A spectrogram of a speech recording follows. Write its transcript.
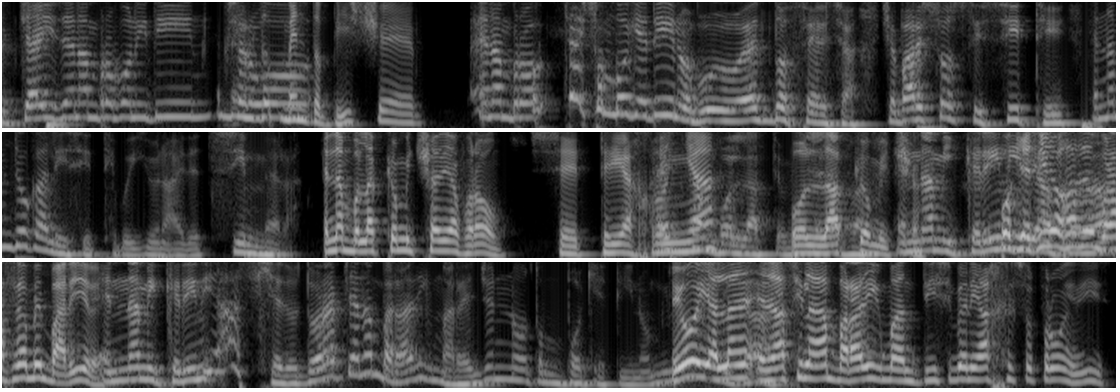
Και πιάσεις έναν προπονητή, ξέρω Μεν το- εγώ, Μεν το πεις και έναν προ... πιάσεις τον Ποκετίνο που δεν το θέλεις και πάρεις τον στη City, έναν πιο καλή City που η United σήμερα. Ένα πολλά πιο μητσά διαφορά όμως. σε τρία Έτσι χρόνια πολλά πιο Πολλά μικρή πιο διαφορά. μητσά. Ένα μικρή Ποκετίνο χάσε το διαφορά. πρωτάθλημα με παρή ρε. Ένα μικρή άσχετο. Τώρα πια ένα παράδειγμα ρε, δεν εννοώ τον Ποκετίνο. Ε, όχι, αλλά ένα είναι ένα παράδειγμα τι σημαίνει άχρηστος προπονητής.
